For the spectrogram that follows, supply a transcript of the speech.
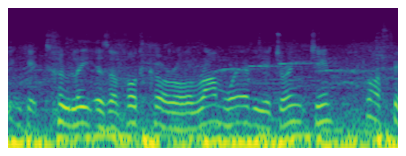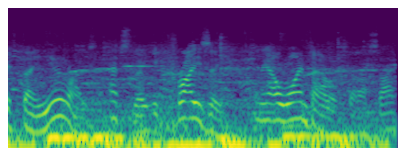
you can get two litres of vodka or rum, whatever you drink, gin, like 15 euros. Absolutely crazy. In the old wine barrel, shall I say.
